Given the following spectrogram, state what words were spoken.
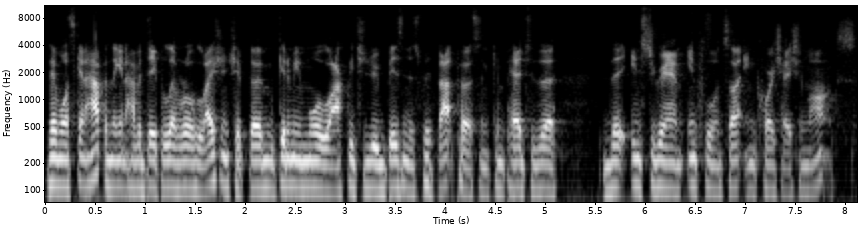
then what's going to happen? They're going to have a deeper level of relationship. They're going to be more likely to do business with that person compared to the the Instagram influencer in quotation marks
